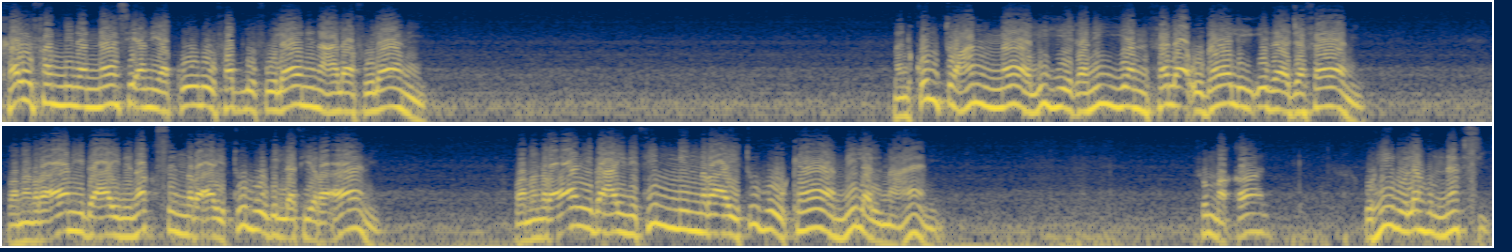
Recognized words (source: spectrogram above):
خوفا من الناس أن يقولوا فضل فلان على فلان. كنت عن ماله غنيا فلا أبالي إذا جفاني. ومن رآني بعين نقص رأيته بالتي رآني. ومن رآني بعين ثم رأيته كامل المعاني. ثم قال أهين لهم نفسي.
